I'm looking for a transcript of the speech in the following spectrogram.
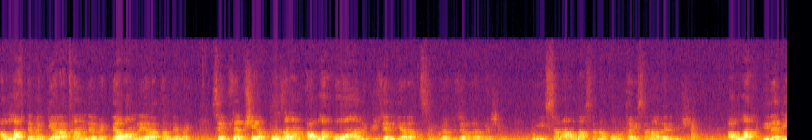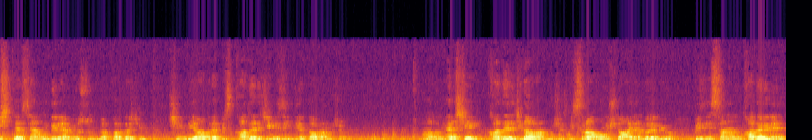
Allah demek yaratan demek, devamlı yaratan demek. Sen güzel bir şey yaptığın zaman Allah o anı güzel yaratsın ve güzel kardeşim. Bu insana Allah sana komutayı sana vermiş. Allah dilemiş de sen onu dilemiyorsun be kardeşim. Şimdiye kadar hep biz kaderci bir zihniyet davranmışız. Anladın mı? Her şey kaderci davranmışız. İsra 13'te aynen böyle diyor. Biz insanın kaderini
